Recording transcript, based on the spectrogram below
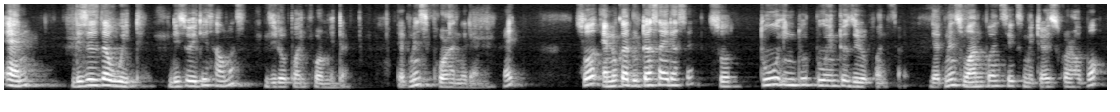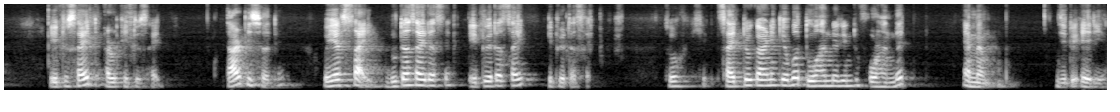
And this is the width. This width is how much? 0 0.4 meter. That means 400 mm right? So enuka duta side ase so 2 into 2 into 0 0.5 that means 1.6 meter square hobo. A2 side or a2 side তাৰপিছতে উই হেভ চাইড দুটা চাইড আছে এইটো এটা চাইড এইটো এটা চাইড চ' চাইডটোৰ কাৰণে কি হ'ব? Two hundred into four hundred M M যিটো এৰিয়া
